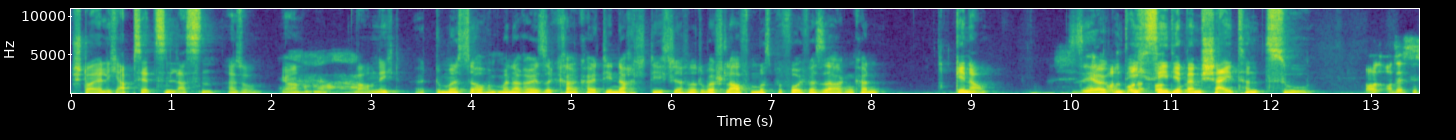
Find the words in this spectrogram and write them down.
steuerlich absetzen lassen. Also, ja, ah. warum nicht? Du meinst ja auch mit meiner Reisekrankheit die Nacht, die ich erstmal drüber schlafen muss, bevor ich was sagen kann? Genau. Sehr gut. Und ich sehe dir beim Scheitern zu. Oder sie,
